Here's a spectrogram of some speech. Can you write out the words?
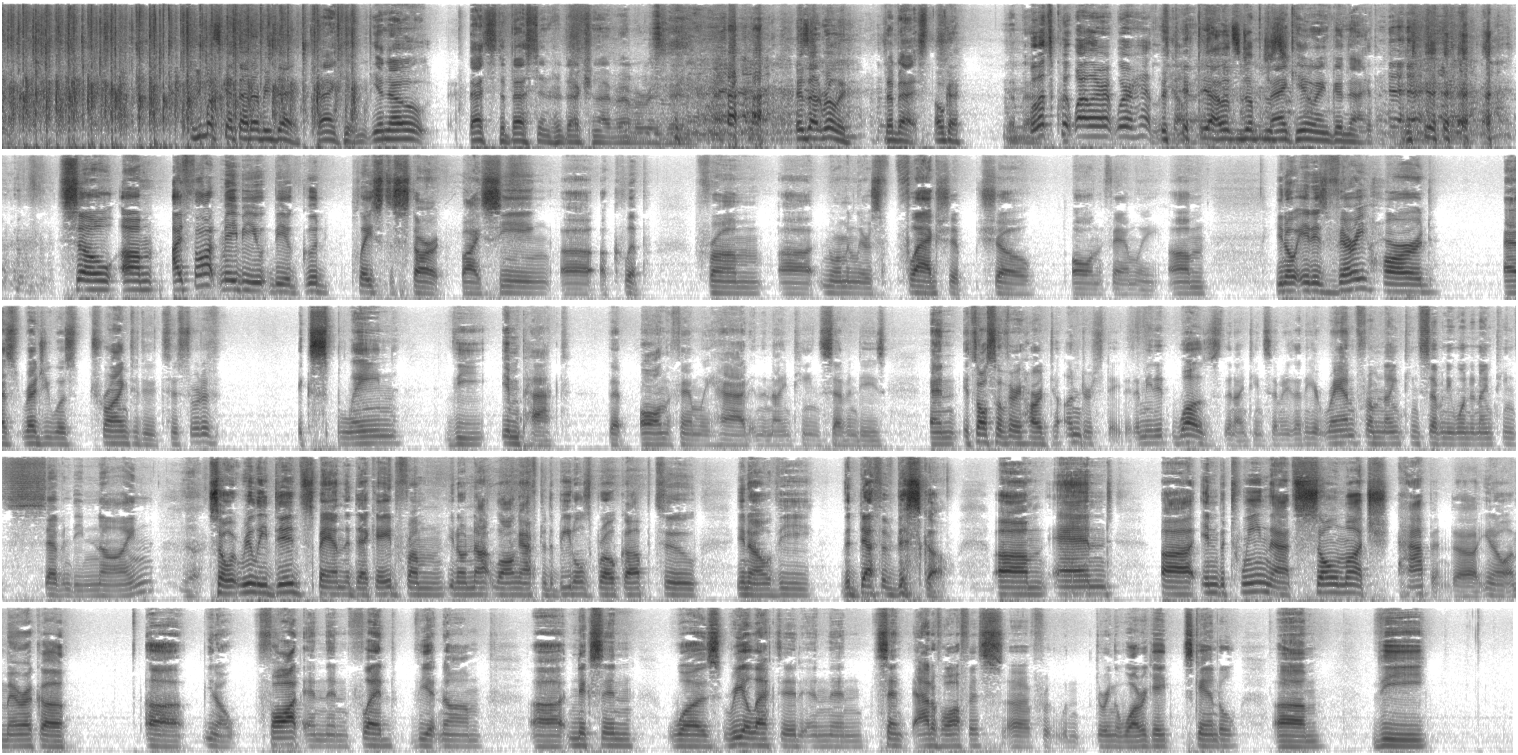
You must get that every day. Thank you. You know, that's the best introduction I've ever received. Is that really? the best. Okay. The best. Well, let's quit while we're- we're ahead. Let's go. Yeah, let's jump. Just, Thank you and good night. So um, I thought maybe it would be a good place to start by seeing uh, a clip from uh, Norman Lear's flagship show, All in the Family. Um, you know, it is very hard, as Reggie was trying to do, to sort of explain the impact that All in the Family had in the 1970s. And it's also very hard to understate it. I mean, it was the 1970s. I think it ran from 1971 to 1979. So it really did span the decade from, you know, not long after the Beatles broke up to, you know, the, the death of disco. Um, and uh, in between that, so much happened. Uh, you know, America uh, you know, fought and then fled Vietnam. Uh, Nixon was reelected and then sent out of office uh, for, during the Watergate scandal. Um, the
